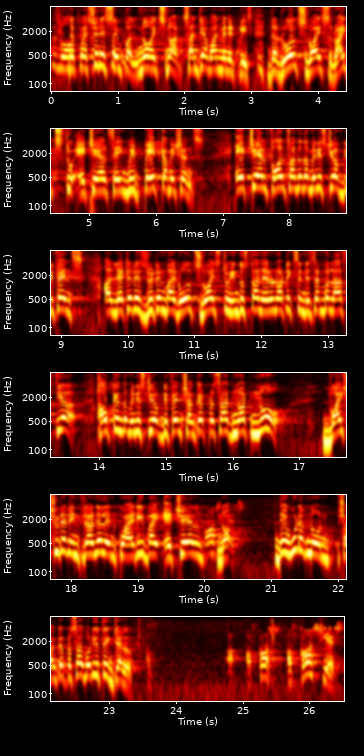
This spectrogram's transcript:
The question is simple. No, it's not. Sanjay, one minute, please. The Rolls-Royce writes to HAL saying we paid commissions. HAL falls under the Ministry of Defense. A letter is written by Rolls-Royce to Hindustan Aeronautics in December last year. How can the Ministry of Defense, Shankar Prasad, not know? Why should an internal inquiry by HAL not... Yes. They would have known. Shankar Prasad, what do you think, General? Of course, of course, yes.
